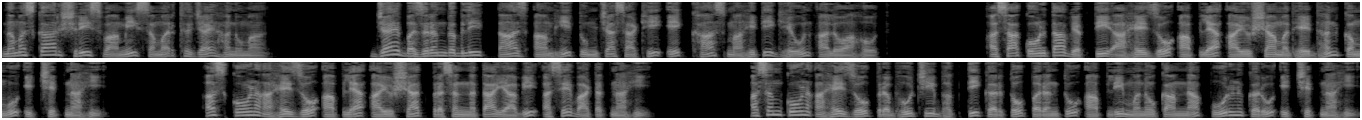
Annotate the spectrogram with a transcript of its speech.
नमस्कार श्री स्वामी समर्थ, जय हनुमान। जय बजरंगबली, आज आम्ही तुमच्यासाठी एक खास माहिती घेऊन आलो आहोत. असा कोणता व्यक्ती आहे जो आपल्या आयुष्यामध्ये धन कमवू इच्छित नाही? अस कोण आहे जो आपल्या आयुष्यात प्रसन्नता यावी असे वाटत नाही? असं कोण आहे जो प्रभूची भक्ती करतो परंतु आपली मनोकामना पूर्ण करू इच्छित नाही?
